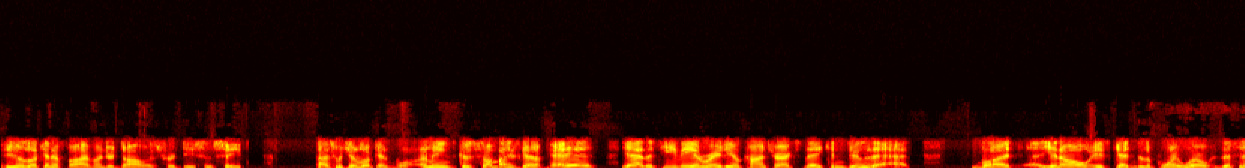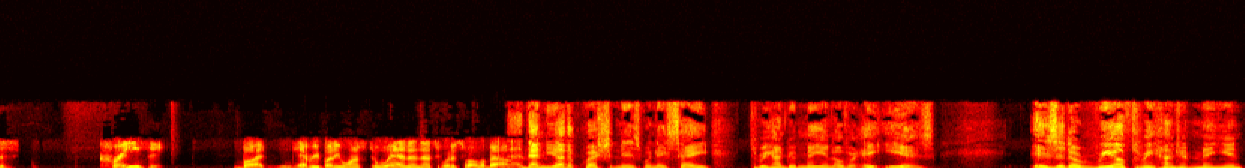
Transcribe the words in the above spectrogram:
you're looking at five hundred dollars for a decent seat. That's what you're looking for. I mean, because somebody's got to pay it. Yeah, the TV and radio contracts they can do that, but uh, you know it's getting to the point where this is crazy. But everybody wants to win, and that's what it's all about. And then the other question is when they say three hundred million over eight years, is it a real three hundred million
